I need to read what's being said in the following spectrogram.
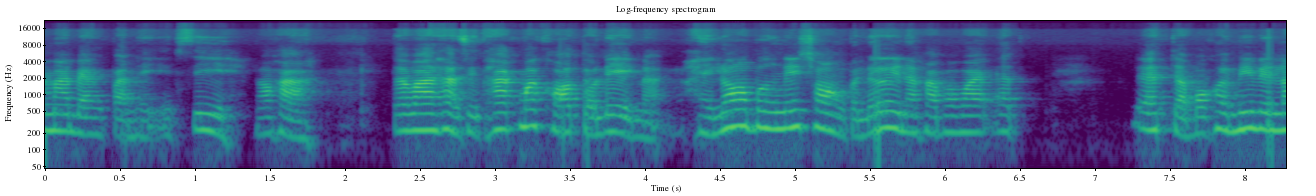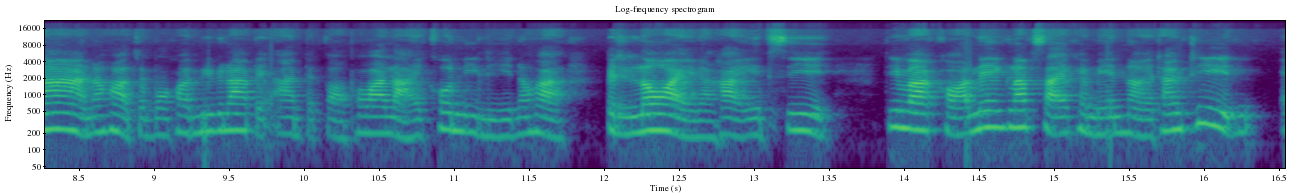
ำมาแบ่งปันให้ FC เนาะค่ะแต่ว่าถ้าสิทักมาขอตัวเลขน่ะให้รอเบิ่งในช่องไปเลยนะคะ เพราะว่าแอด แอดจะบ่ค่อยมีเวลาเนาะค่ะจะบ่ค่อยมีเวลาไปอ่านไปตอบเพราะว่าหลายคนอีหลีเนาะค่ะเป็นร้อยนะคะ FC ที่ว่าขอเลขรับสายคอมเมนต์หน่อยทั้งที่แอ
